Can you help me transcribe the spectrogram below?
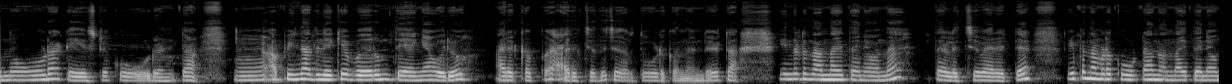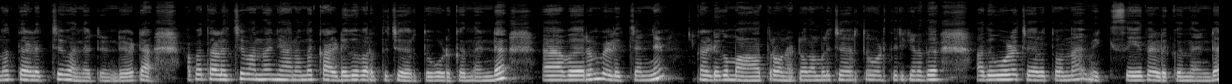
ഒന്നുകൂടെ ടേസ്റ്റ് കൂടും പിന്നെ അതിലേക്ക് വെറും തേങ്ങ ഒരു അരക്കപ്പ് അരച്ചത് ചേർത്ത് കൊടുക്കുന്നുണ്ട് കേട്ടോ. എന്നിട്ട് നന്നായി തന്നെ ഒന്ന് തിളച്ച് വരട്ടെ. ഇപ്പം നമ്മുടെ കൂട്ടാൻ നന്നായി തന്നെ ഒന്ന് തിളച്ച് വന്നിട്ടുണ്ട് കേട്ടോ. അപ്പോൾ തിളച്ച് വന്ന് ഞാനൊന്ന് കടുക് വറുത്ത് ചേർത്ത് കൊടുക്കുന്നുണ്ട്. വെറും വെളിച്ചെണ്ണ കടുക് മാത്രമാണ് കേട്ടോ നമ്മൾ ചേർത്ത് കൊടുത്തിരിക്കുന്നത്. അതുകൂടെ ചേർത്തൊന്ന് മിക്സ് ചെയ്ത് എടുക്കുന്നുണ്ട്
